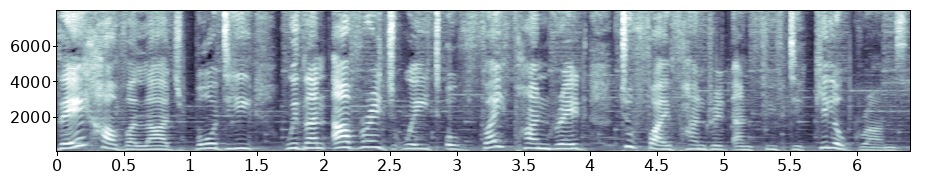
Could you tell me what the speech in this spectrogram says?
They have a large body with an average weight of 500 to 550 kilograms.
